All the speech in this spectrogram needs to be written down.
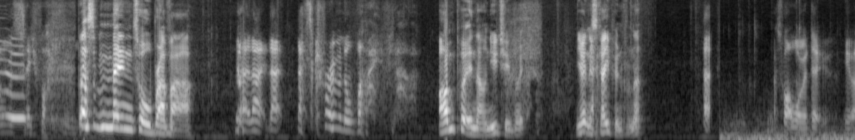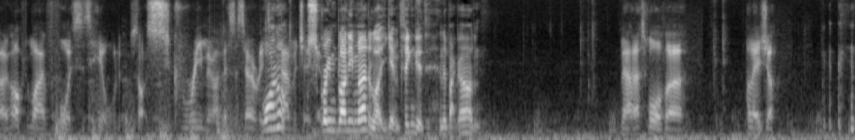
honestly fucking. That's mental, brother. That, that, that, that's criminal behaviour. I'm putting that on YouTube, but You ain't escaping from that. That's what I want to do. You know, after my voice is healed, start screaming unnecessarily Why to not? damage it. again. Scream bloody murder like you're getting fingered in the back garden. No, that's more of a pleasure.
